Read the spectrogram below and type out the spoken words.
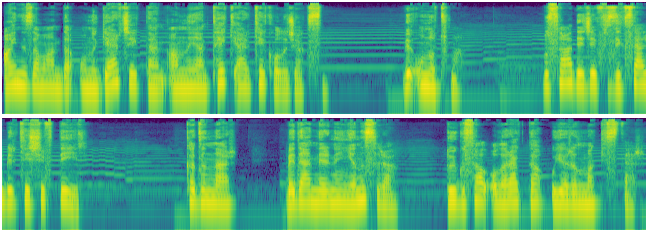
aynı zamanda onu gerçekten anlayan tek erkek olacaksın. Ve unutma, bu sadece fiziksel bir keşif değil. Kadınlar bedenlerinin yanı sıra duygusal olarak da uyarılmak ister.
